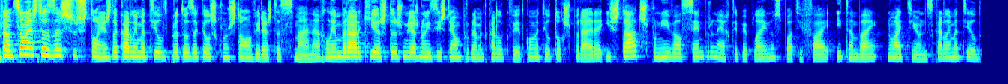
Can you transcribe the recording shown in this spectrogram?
Pronto, são estas as sugestões da Carla e Matilde para todos aqueles que nos estão a ouvir esta semana. Relembrar que este Mulheres Não Existem é um programa de Carla Quevedo com Matilde Torres Pereira e está disponível sempre na RTP Play, no Spotify e também no iTunes. Carla e Matilde,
